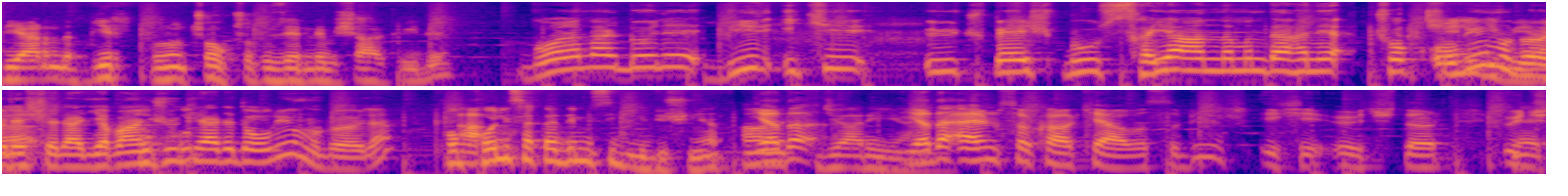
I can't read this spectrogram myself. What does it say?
Diyarı'nda bir bunun çok çok üzerinde bir şarkıydı. Bu aralar böyle 1, 2, 3, 5 bu sayı anlamında hani çok Şey oluyor mu böyle ya. şeyler? Yabancı bu- ülkelerde de oluyor mu böyle? Po- Ha. Polis Akademisi gibi düşün ya. Tamamen Ya da- ticari yani. Ya da Elm Sokak Kabusu 1, 2, 3, 4, 3 Evet,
